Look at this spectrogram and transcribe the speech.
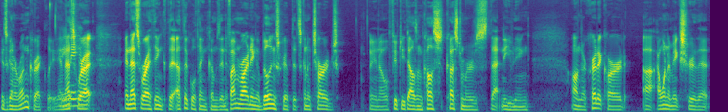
is going to run correctly. And that's where I and that's where I think the ethical thing comes in. If I'm writing a billing script that's going to charge you know 50,000 cus- customers that evening on their credit card, uh, I want to make sure that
